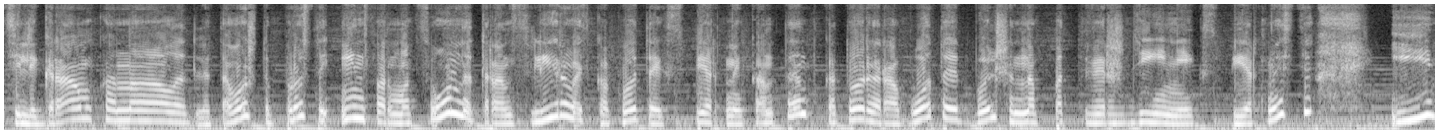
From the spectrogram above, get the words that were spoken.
телеграм-каналы, для того, чтобы просто информационно транслировать какой-то экспертный контент, который работает больше на подтверждение экспертности и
